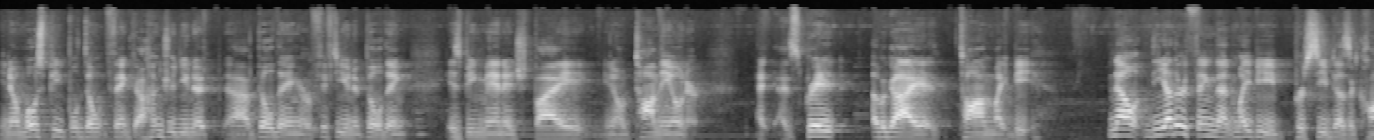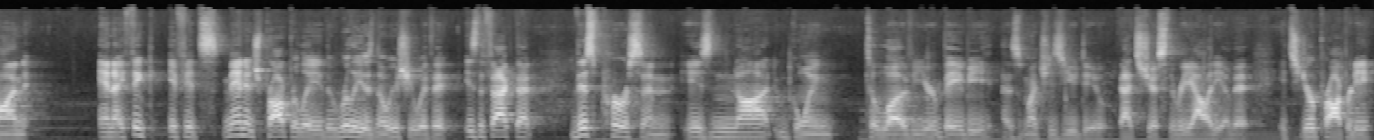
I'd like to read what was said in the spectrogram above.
You know, most people don't think a 100 unit uh, building or 50 unit building is being managed by, you know, Tom the owner. As great of a guy Tom might be. Now, the other thing that might be perceived as a con, and I think if it's managed properly, there really is no issue with it, is the fact that this person is not going to love your baby as much as you do. That's just the reality of it. It's your property.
